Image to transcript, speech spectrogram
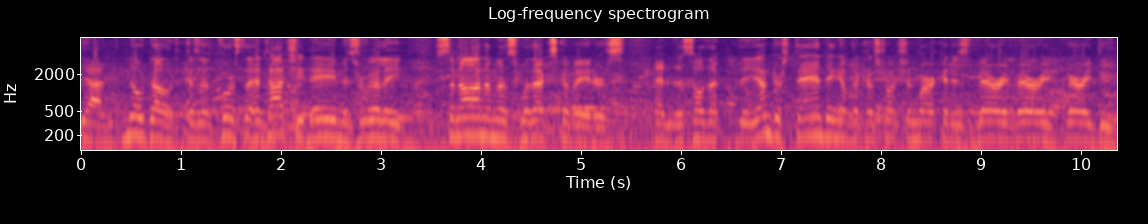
Yeah, no doubt, because of course the Hitachi name is really synonymous with excavators, and so the the understanding of the construction market is very, very, very deep.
